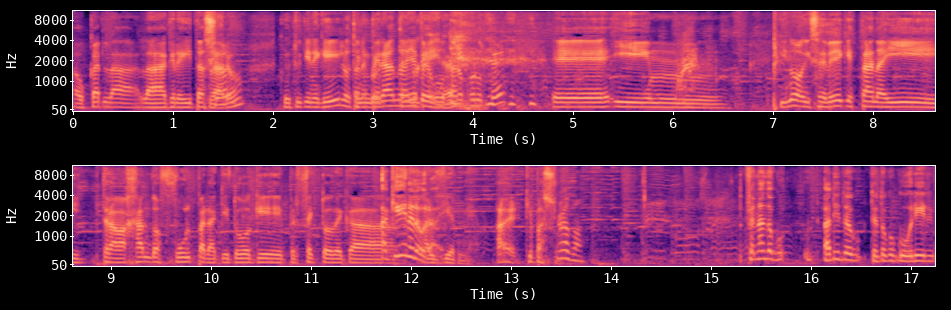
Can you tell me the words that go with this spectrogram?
a buscar la, la acreditación. Claro. Que usted tiene que ir, lo están Tengo- esperando allá, preguntaron ¿eh? por usted. Eh, y, y no, y se ve que están ahí trabajando a full para que todo quede perfecto de acá Aquí viene lo al grave. viernes. A ver, ¿qué pasó? Robo. Fernando, a ti te, te tocó cubrir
